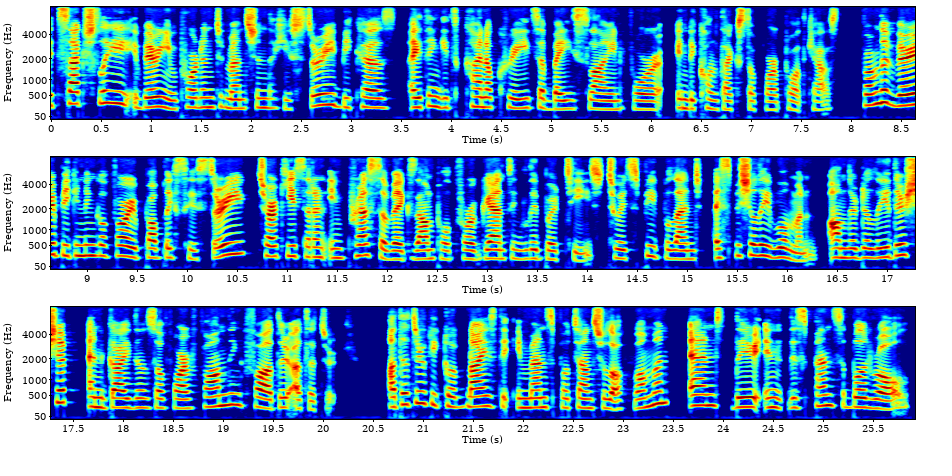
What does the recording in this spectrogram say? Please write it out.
it's actually very important to mention the history because I think it kind of creates a baseline for in the context of our podcast. From the very beginning of our republic's history, Turkey set an impressive example for granting liberties to its people and especially women under the leadership and guidance of our founding father Atatürk. Atatürk recognized the immense potential of women and their indispensable role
